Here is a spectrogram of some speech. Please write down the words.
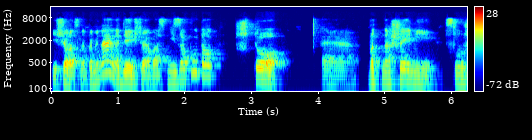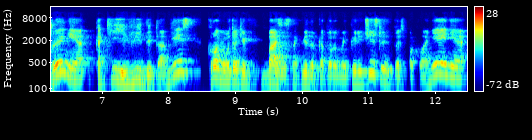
еще раз напоминаю, надеюсь, что я вас не запутал, что э, в отношении служения, какие виды там есть, кроме вот этих базисных видов, которые мы перечислили, то есть поклонение,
